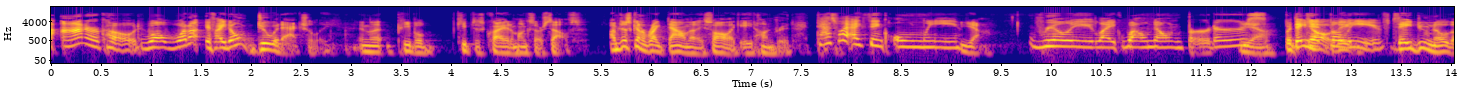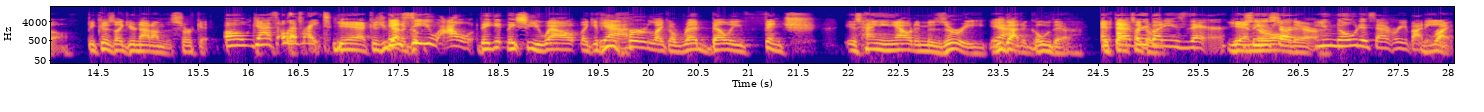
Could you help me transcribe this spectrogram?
the honor code. Well, what I, if I don't do it actually, and let people keep this quiet amongst ourselves? I'm just going to write down that I saw like 800. That's why I think only Yeah, really like well-known birders, yeah, but they get know they- believed. They, do know though, because like you're not on the circuit. oh yes, oh that's right. Yeah, because you They see you out. They get they see you out. Like if you Yeah. heard like a red belly finch is hanging out in Missouri, Yeah. you got to go there. And that's like a- everybody's there. Yeah, and so you start, there. You notice everybody, Right.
